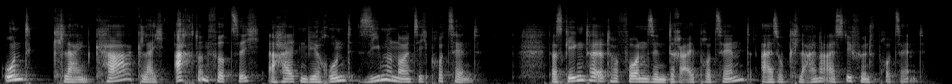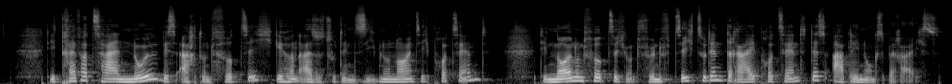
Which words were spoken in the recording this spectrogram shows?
und klein k gleich 48 erhalten wir rund 97%. Das Gegenteil davon sind 3%, also kleiner als die 5%. Die Trefferzahlen 0 bis 48 gehören also zu den 97%, die 49 und 50 zu den 3% des Ablehnungsbereichs.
